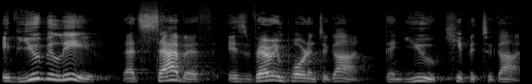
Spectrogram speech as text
if you believe that Sabbath is very important to God, then you keep it to God.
